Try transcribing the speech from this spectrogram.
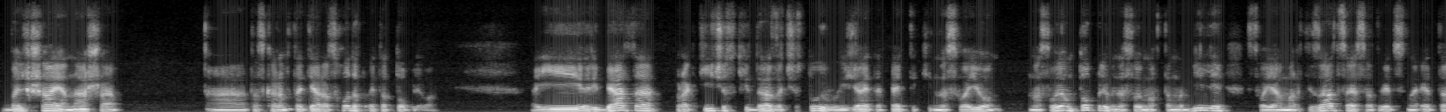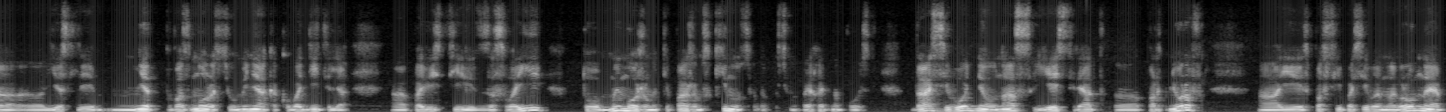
большая наша, а, так скажем, статья расходов – это топливо. И ребята практически, да, зачастую выезжают опять-таки на своем на своем топливе, на своем автомобиле, своя амортизация, соответственно, это э, если нет возможности у меня, как у водителя, э, повести за свои, то мы можем экипажем скинуться, допустим, поехать на поезд. Да, сегодня у нас есть ряд э, партнеров, и спасибо, спасибо им огромное, а,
